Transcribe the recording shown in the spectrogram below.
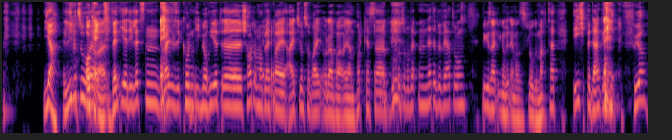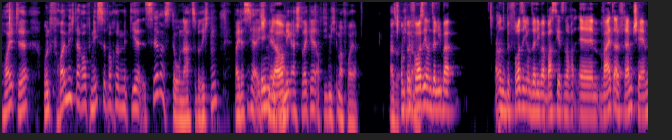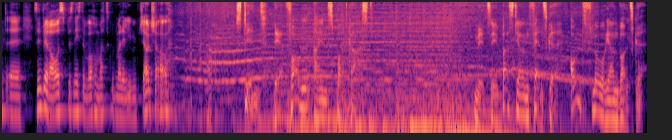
Ja, liebe Zuhörer, okay. wenn ihr die letzten 30 Sekunden ignoriert, äh, schaut doch mal vielleicht bei iTunes vorbei oder bei eurem Podcaster. Gebt uns aber vielleicht eine nette Bewertung. Wie gesagt, ignoriert einfach, was das Flo gemacht hat. Ich bedanke mich für heute und freue mich darauf, nächste Woche mit dir Silverstone nachzuberichten, weil das ist ja echt ich eine Mega-Strecke, auf die ich mich immer freue. Also, und bevor sie unser lieber und bevor sich unser lieber Basti jetzt noch äh, weiter fremdschämt, äh, sind wir raus. Bis nächste Woche. Macht's gut, meine Lieben. Ciao, ciao. Stint, der Formel 1 Podcast. Mit Sebastian Fenske und Florian Wolzke.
